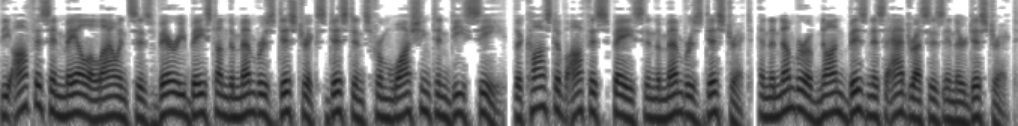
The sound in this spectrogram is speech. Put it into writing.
The office and mail allowances vary based on the member's district's distance from Washington, D.C., the cost of office space in the member's district, and the number of non-business addresses in their district.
